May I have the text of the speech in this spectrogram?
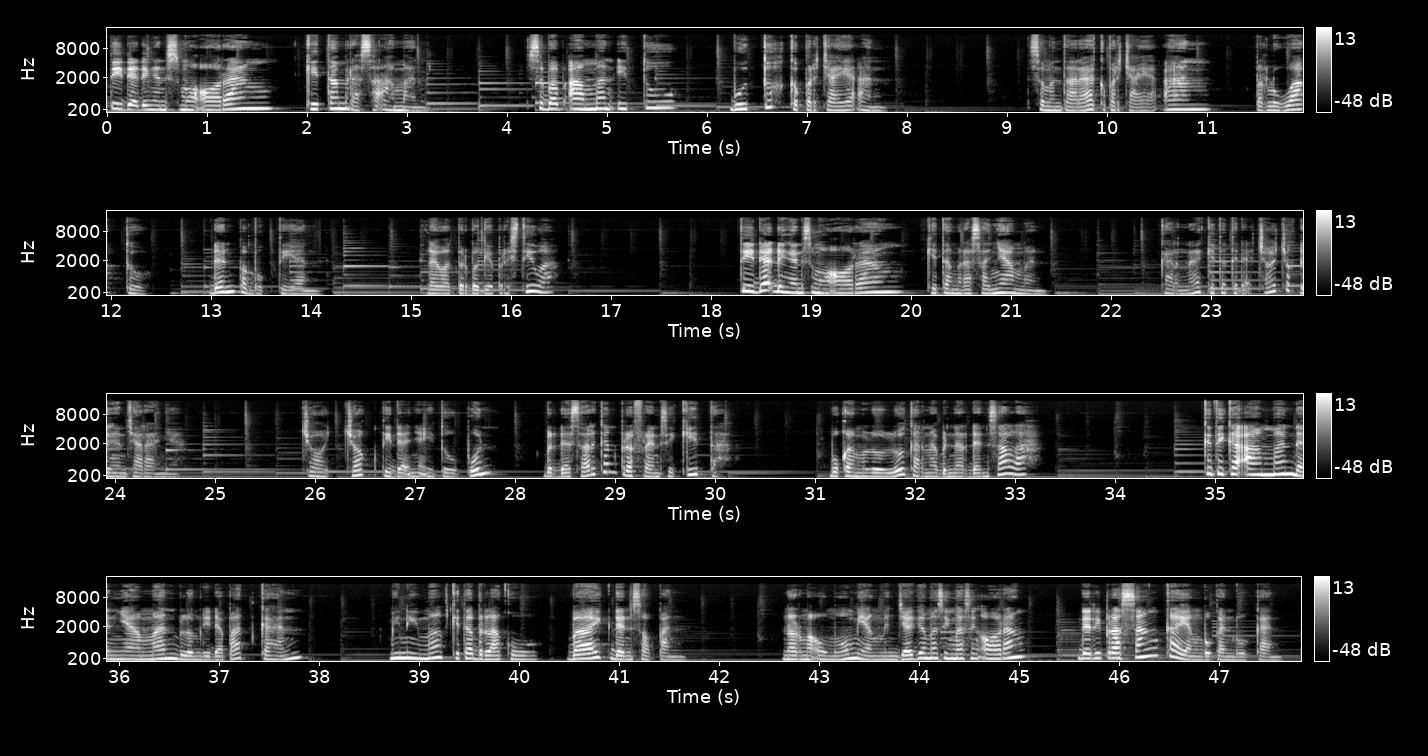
Tidak dengan semua orang kita merasa aman, sebab aman itu butuh kepercayaan. Sementara kepercayaan perlu waktu dan pembuktian lewat berbagai peristiwa. Tidak dengan semua orang kita merasa nyaman karena kita tidak cocok dengan caranya. Cocok tidaknya itu pun berdasarkan preferensi kita, bukan melulu karena benar dan salah. Ketika aman dan nyaman belum didapatkan, minimal kita berlaku baik dan sopan. Norma umum yang menjaga masing-masing orang dari prasangka yang bukan-bukan.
